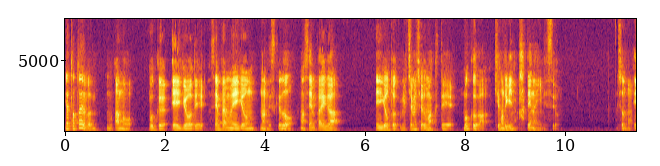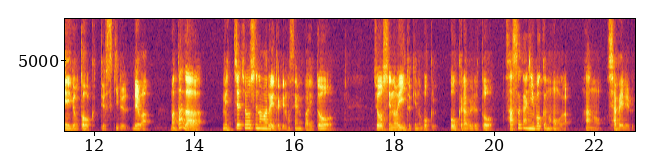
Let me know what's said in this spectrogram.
いや例えばあの僕営業で先輩も営業なんですけど、まあ、先輩が営業トークめちゃめちゃうまくて僕は基本的には勝てないんですよ。その営業トークっていうスキルでは。まあ、ただめっちゃ調子の悪い時の先輩と調子のいい時の僕を比べるとさすがに僕の方があの喋れる。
